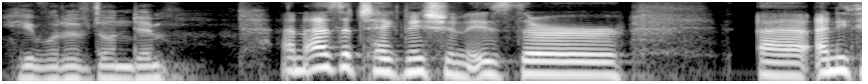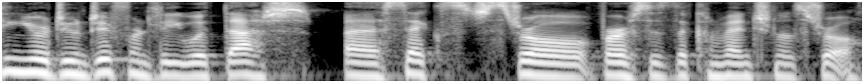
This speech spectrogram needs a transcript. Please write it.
he would have done them. And as a technician, is there uh, anything you're doing differently with that uh, sexed straw versus the conventional straw?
